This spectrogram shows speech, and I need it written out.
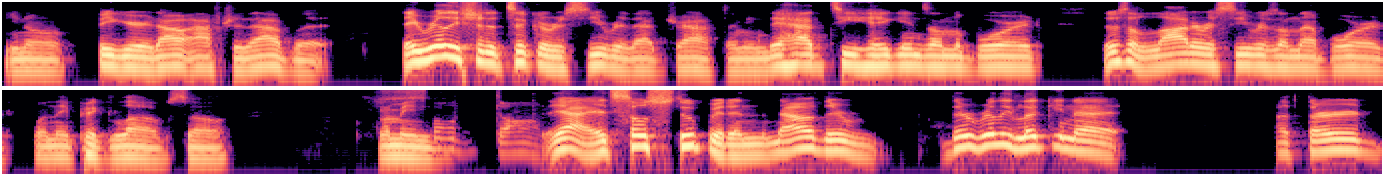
you know figure it out after that. But they really should have took a receiver that draft. I mean, they had Tee Higgins on the board. There's a lot of receivers on that board when they picked Love. So I mean, so. Yeah, it's so stupid. And now they're they're really looking at a third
